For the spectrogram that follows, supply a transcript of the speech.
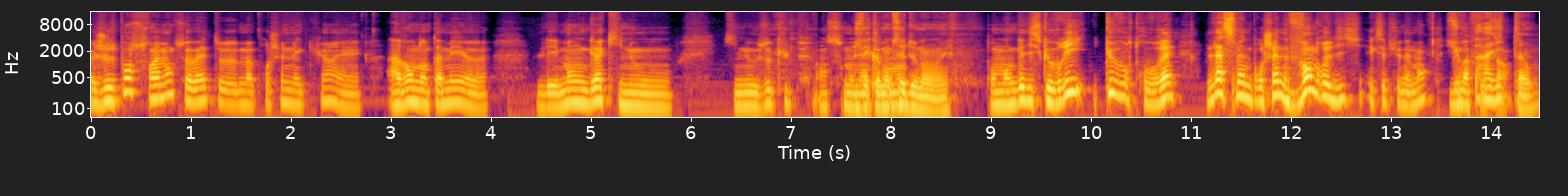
Je pense vraiment que ça va être euh, ma prochaine lecture et avant d'entamer euh, les mangas qui nous qui nous occupent en ce moment. Je vais commencer demain, ouais. Pour Manga Discovery que vous retrouverez la semaine prochaine, vendredi exceptionnellement, Sur ma faute, hein. Parasite. hein.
